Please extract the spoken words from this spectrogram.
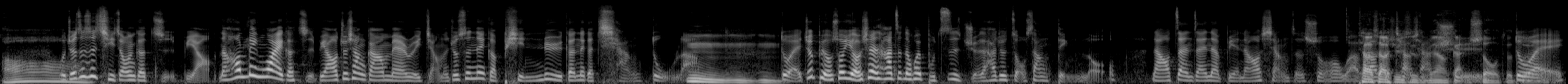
哦，我觉得这是其中一个指标。然后另外一个指标，就像刚刚 Mary 讲的，就是那个频率跟那个强度啦。嗯嗯嗯，对，就比如说有些人他真的会不自觉的，他就走上顶楼，然后站在那边，然后想着说我要要跳下去跳下是怎么样去感受对对，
